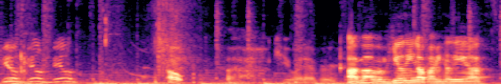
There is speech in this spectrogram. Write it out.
Build, build, build. Oh. Ugh, okay, whatever. I'm up. I'm healing up. I'm healing up.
